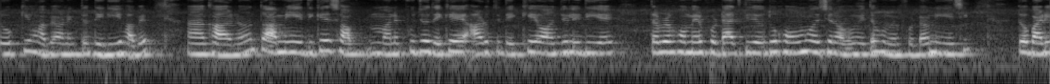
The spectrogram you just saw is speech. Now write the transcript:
লোকই হবে, অনেকটা দেরি হবে খাওয়ানো। তো আমি এদিকে সব মানে পুজো দেখে, আরতি দেখে, অঞ্জলি দিয়ে, তারপরে হোমের ফোঁটা। আজকে যেহেতু হোম হয়েছে নবমীতে, হোমের ফোঁটাও নিয়েছি। তো বাড়ি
